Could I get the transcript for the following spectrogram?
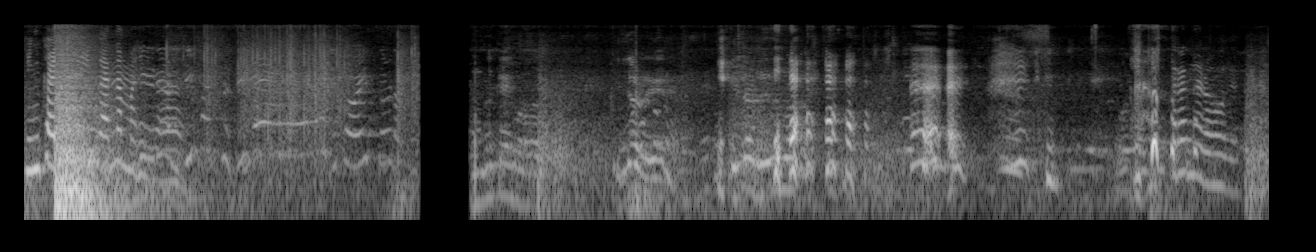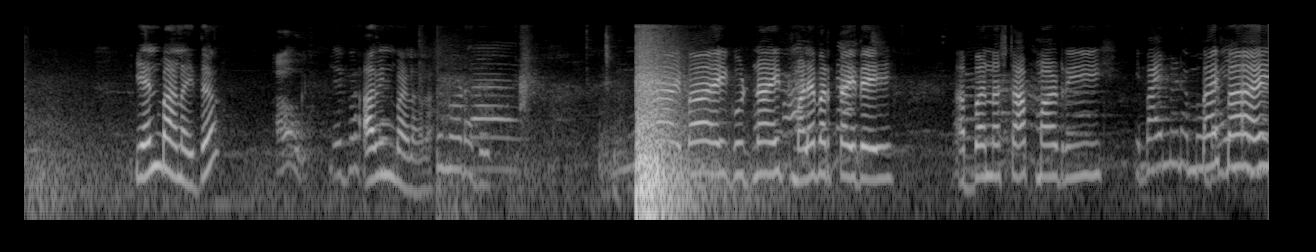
ಹಿಂಗೆ ಕೈ ಹಿಂಗೆ ಹೋಗಿ ಏನು ಬಾಣ ಇದು? ಅವಿನ ಬಾಣ ಬಾಯ್ ಬಾಯ್ ಗುಡ್ ನೈಟ್. ಮಳೆ ಬರ್ತಾ ಇದೆ. ಹಬ್ಬನ ಸ್ಟಾಪ್ ಮಾಡ್ರಿ. ಬಾಯ್ ಮೇಡಮ್ ಬಾಯ್ ಬಾಯ್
